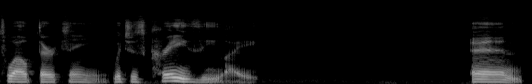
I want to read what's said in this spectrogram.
12, 13, which is crazy. Like and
